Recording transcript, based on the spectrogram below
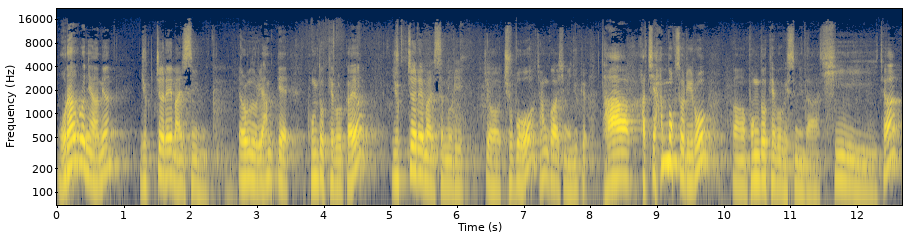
뭐라 그러냐 하면 6절의 말씀입니다. 여러분 우리 함께 봉독해 볼까요? 6절의 말씀 우리 주보 참고하시면 6절 다 같이 한 목소리로 어, 봉독해 보겠습니다. 시작.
